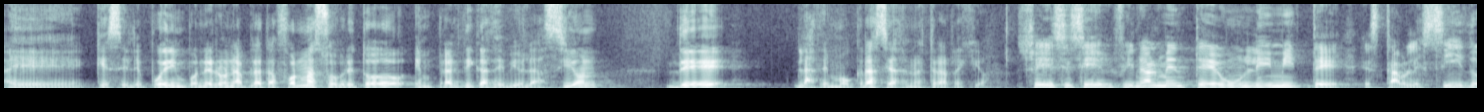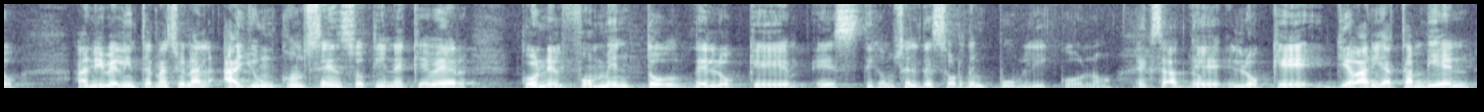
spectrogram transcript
eh, que se le puede imponer a una plataforma, sobre todo en prácticas de violación de las democracias de nuestra región. Sí, sí, sí, finalmente un límite establecido a nivel internacional, hay un consenso, tiene que ver con el fomento de lo que es, digamos, el desorden público, ¿no? Exacto. Eh, lo que llevaría también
